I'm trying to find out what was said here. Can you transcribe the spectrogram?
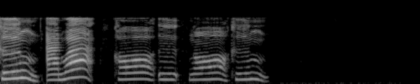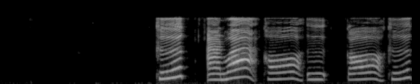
คึง อ่านว่า คอ อึ งอ คึง คึก อ่านว่า คอ อึ กอ คึก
